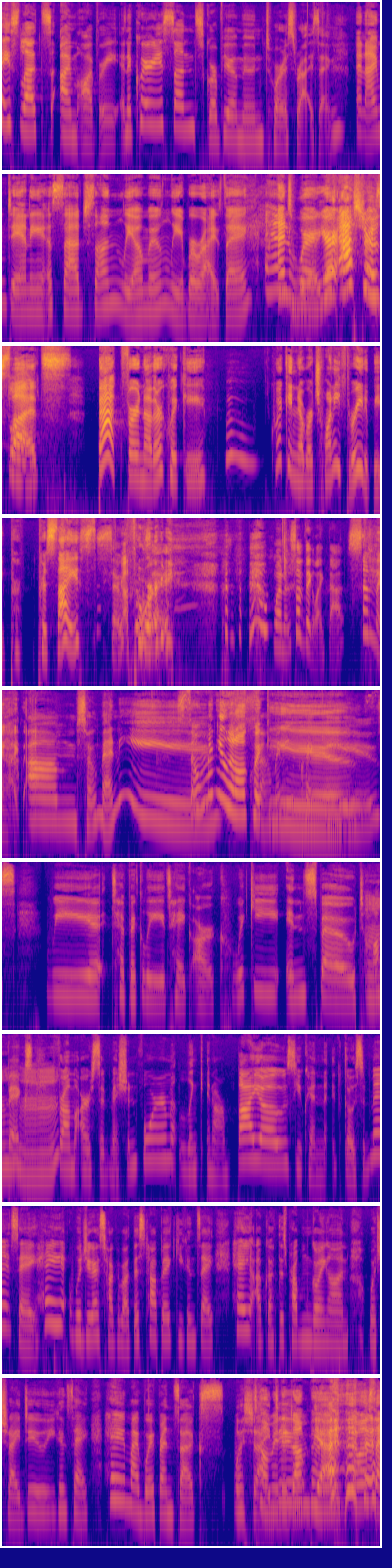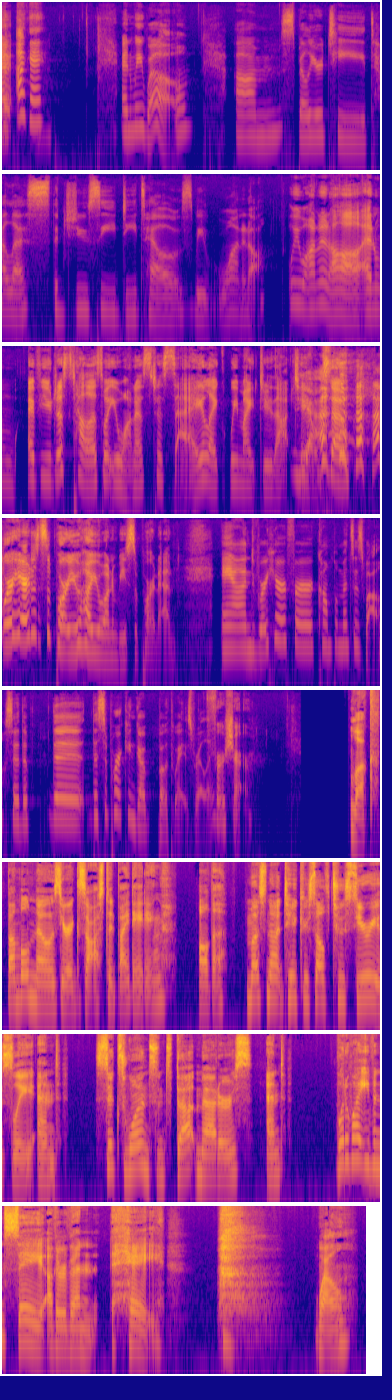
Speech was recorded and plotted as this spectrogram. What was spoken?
Hey sluts, I'm Aubrey, an Aquarius Sun, Scorpio Moon, Taurus Rising. And I'm Danny, a Sag Sun, Leo Moon, Libra Rising. And we're your Astro Sluts. Back for another quickie. Quickie number 23 to be pr- precise. So the word. One, something like that. Something like that. Um, so many. so many little So many quickies. We typically take our quickie inspo topics Mhm. from our submission form, link in our bios. You can go submit, say, hey, would you guys talk about this topic? You can say, hey, I've got this problem going on. What should I do? You can say, hey, my boyfriend sucks. What should Tell I do? Tell me to dump him. Yeah. And we'll say, okay. and we will. Um, spill your tea. Tell us the juicy details. We want it all. We want it all. And if you just tell us what you want us to say, like we might do that too. Yeah. So we're here to support you how you want to be supported. And we're here for compliments as well. So the the the support can go both ways, really. For sure. Look, Bumble knows you're exhausted by dating. All the must not take yourself too seriously and 6 1 since that matters. And what do I even say other than hey? well,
